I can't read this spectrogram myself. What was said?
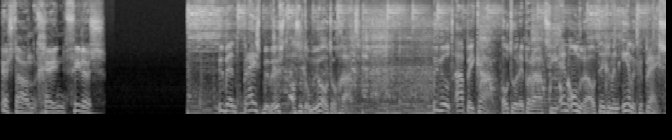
Er staan geen files. U bent prijsbewust als het om uw auto gaat. U wilt APK, autoreparatie en onderhoud tegen een eerlijke prijs.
